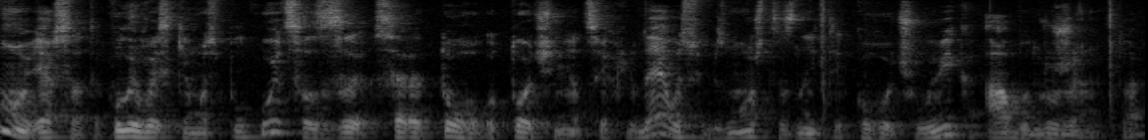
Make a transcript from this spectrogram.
Ну, як сказати, коли ви з кимось спілкуєтеся, з серед того оточення цих людей ви собі зможете знайти кого чоловік або дружину. Так?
